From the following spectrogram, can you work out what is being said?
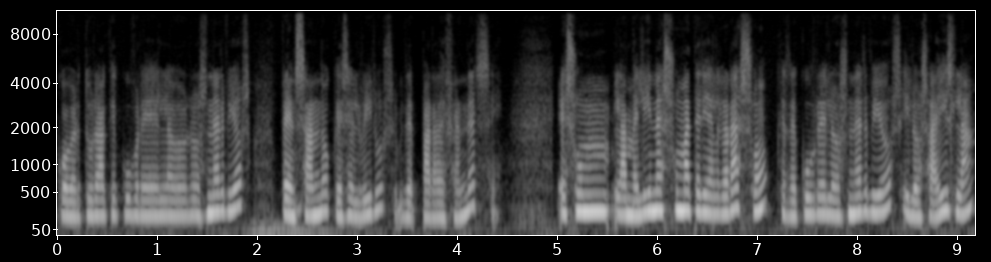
cobertura que cubre los nervios, pensando que es el virus para defenderse. Es la melina es un material graso que recubre los nervios y los aísla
